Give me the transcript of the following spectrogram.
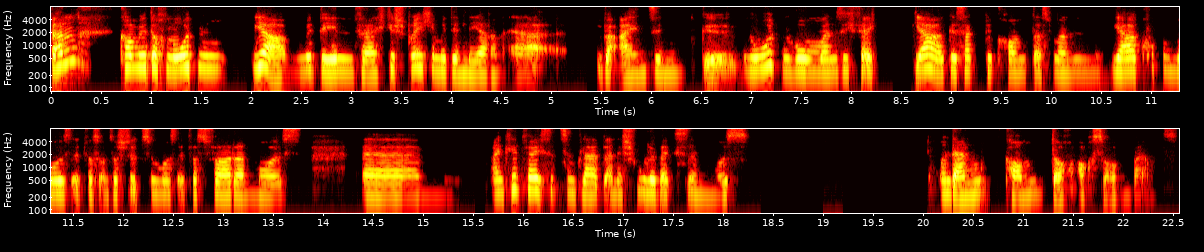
Dann kommen wir doch Noten, ja, mit denen vielleicht Gespräche mit den Lehrern äh, überein sind, Noten, wo man sich vielleicht ja, gesagt bekommt, dass man ja gucken muss, etwas unterstützen muss, etwas fördern muss, ähm, ein Kind vielleicht sitzen bleibt, eine Schule wechseln muss. Und dann kommen doch auch Sorgen bei uns.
